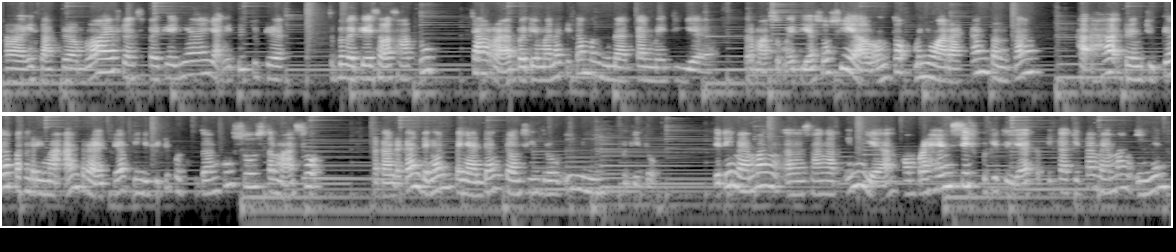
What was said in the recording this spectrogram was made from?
uh, Instagram live dan sebagainya yang itu juga sebagai salah satu cara bagaimana kita menggunakan media termasuk media sosial untuk menyuarakan tentang hak-hak dan juga penerimaan terhadap individu berkebutuhan khusus termasuk rekan-rekan dengan penyandang Down syndrome ini begitu. Jadi memang uh, sangat ini ya komprehensif begitu ya ketika kita memang ingin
